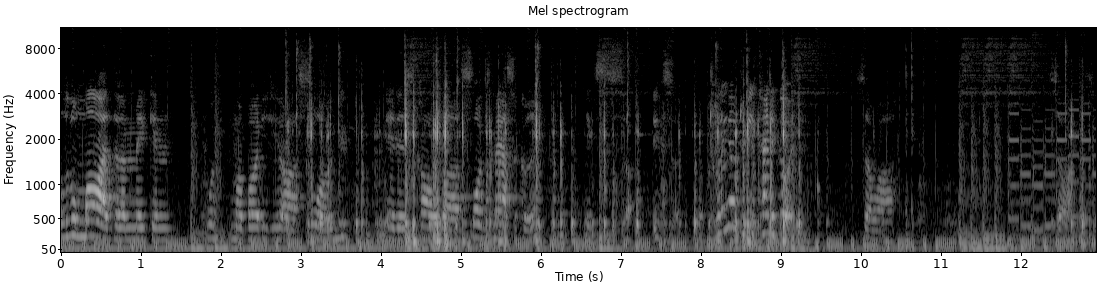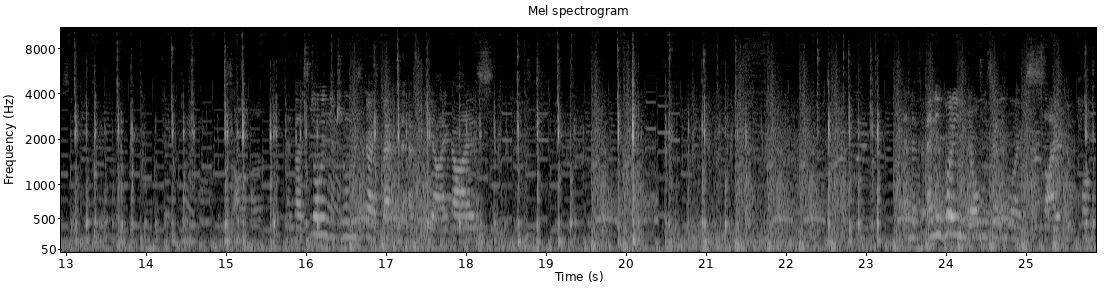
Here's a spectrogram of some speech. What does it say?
a little mod that I'm making with my buddy uh, Slug. It is called uh, Slug's Massacre. It's uh, it's turning out to be kind of good. So uh, so this okay. And I still need to turn these guys back to FBI guys. Anybody knows any like cyberpunk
